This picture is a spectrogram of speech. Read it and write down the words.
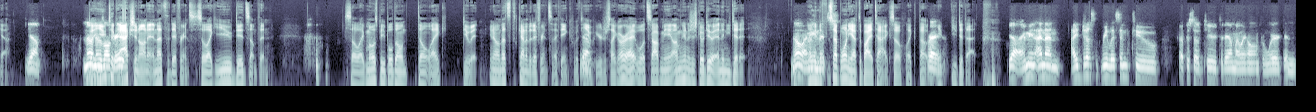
Yeah. Yeah. No, but no, you took action on it, and that's the difference. So like you did something. so like most people don't don't like do it. You know, that's kind of the difference I think with yeah. you. You're just like, all right, well, it stopped me. I'm gonna just go do it, and then you did it. No, I mean, I mean step one, you have to buy a tag. So like that, right. you, you did that. yeah, I mean, and then I just re-listened to episode two today on my way home from work, and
